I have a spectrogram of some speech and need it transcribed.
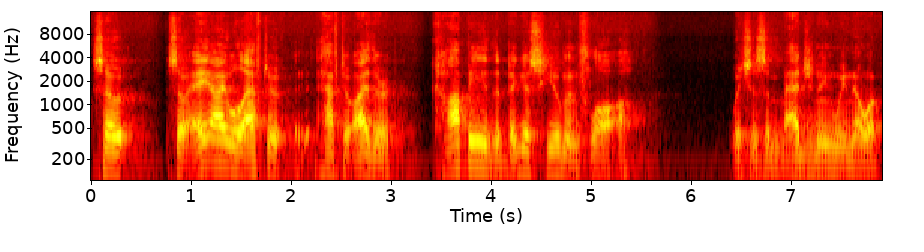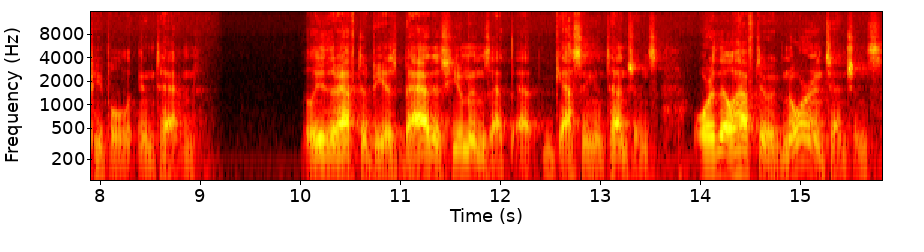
So, so AI will have to, have to either copy the biggest human flaw, which is imagining we know what people intend. They'll either have to be as bad as humans at, at guessing intentions, or they'll have to ignore intentions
